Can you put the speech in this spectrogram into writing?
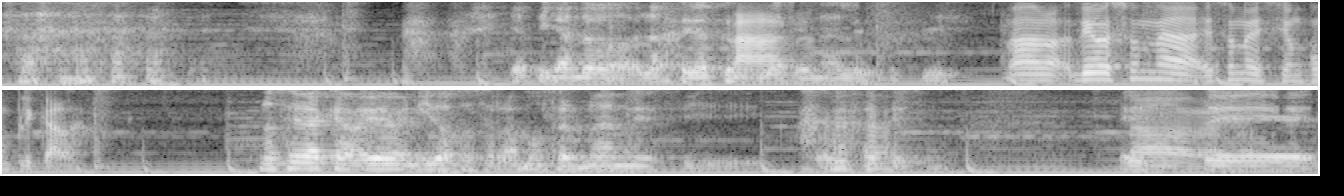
ya tirando las teorías ah. conspiracionales. No, no, digo, es una, es una decisión complicada. No sabía que había venido José Ramón Fernández y. este.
